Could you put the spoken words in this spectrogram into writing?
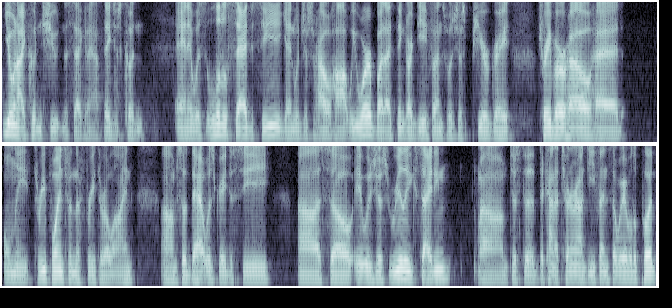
UNI couldn't shoot in the second half. They just couldn't. And it was a little sad to see again with just how hot we were, but I think our defense was just pure great. Trae Berhow had only three points from the free throw line. Um, so that was great to see. Uh, so it was just really exciting, um, just the, the kind of turnaround defense that we are able to put,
